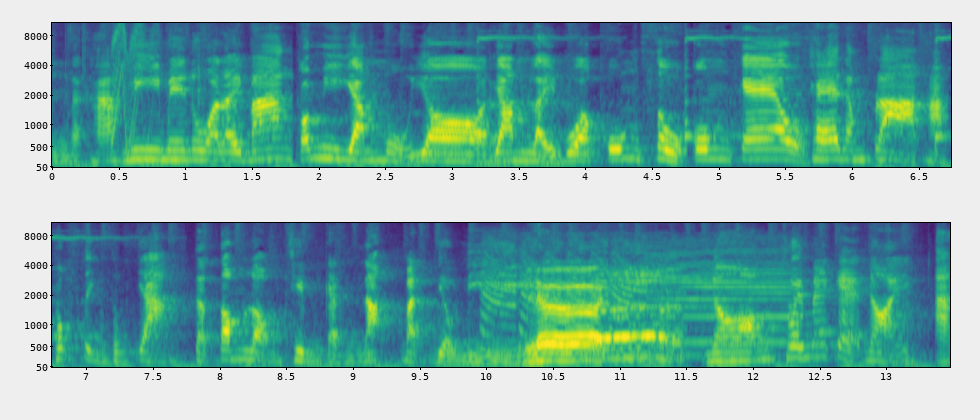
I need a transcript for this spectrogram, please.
0806765381 นะคะ มีเมนูอะไรบ้าง ก็มียำหมูยอยำไหลบัวกุ้งสุกกุ้งแก้วแช่น้ำปลาค่ะ ทุกสิ่งทุกอย่างจะต้องลองชิมกันณบัดเดี๋ยวนี้ เลิศน้องช่วยแม่แกะหน่อย อะ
